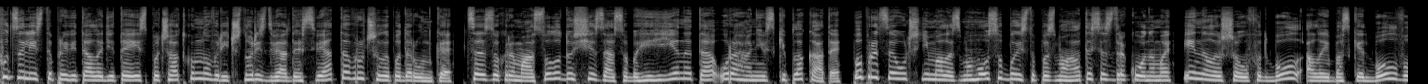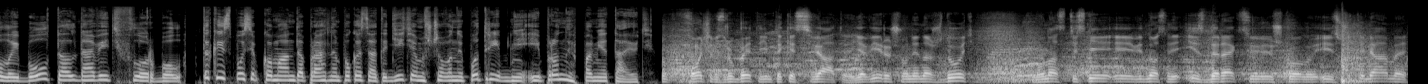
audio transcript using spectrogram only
Футзалісти привітали дітей з початком новорічно-різдвяних свят та вручили подарунки. Це, зокрема, солодощі, засоби гігієни та ураганівські плакати. Попри це, учні мали змогу особисто позмагатися з драконами і не лише у футбол, але й баскетбол, волейбол та навіть флорбол. В такий спосіб команда прагне показати дітям, що вони потрібні і про них пам'ятають. Хочемо зробити їм таке свято. Я вірю, що вони нас ждуть. У нас тісні відносини і з дирекцією школи, і з вчителями.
